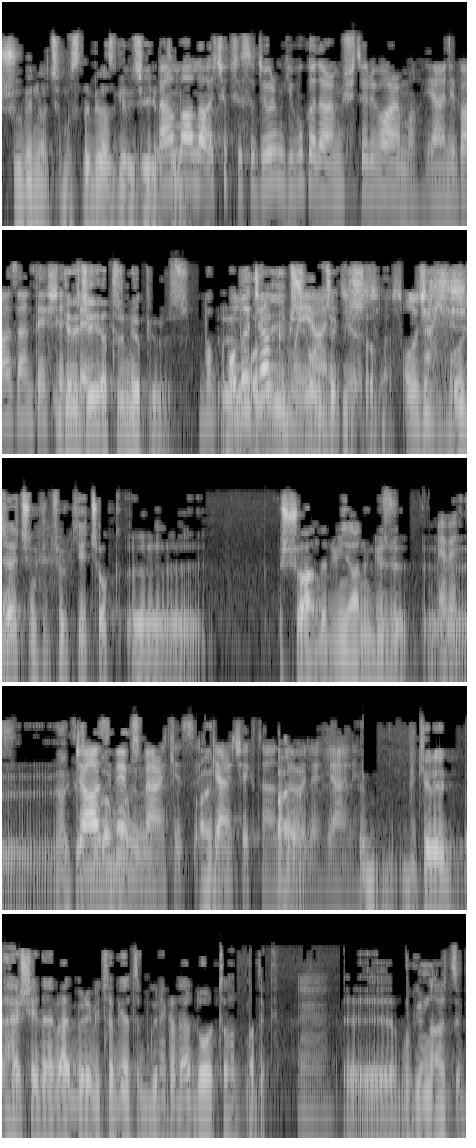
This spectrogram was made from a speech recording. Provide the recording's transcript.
şubenin açılması da biraz geleceğe Ben yatırım. vallahi açıkçası diyorum ki bu kadar müşteri var mı? Yani bazen dehşet de- Geleceğe yatırım yapıyoruz. Bu- Ee, Olacak bir mı şey. yani Olacak diyorsunuz? inşallah. Olacak inşallah. Olacak çünkü Türkiye çok e, şu anda dünyanın gözü. E, Evet. Herkes Cazibe bir bahsediyor. merkezi. Aynen. Gerçekten de Aynen. öyle yani. E, bir kere her şeyden evvel böyle bir tabiatı bugüne kadar doğru tanıtmadık. Hmm. E, bugün artık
